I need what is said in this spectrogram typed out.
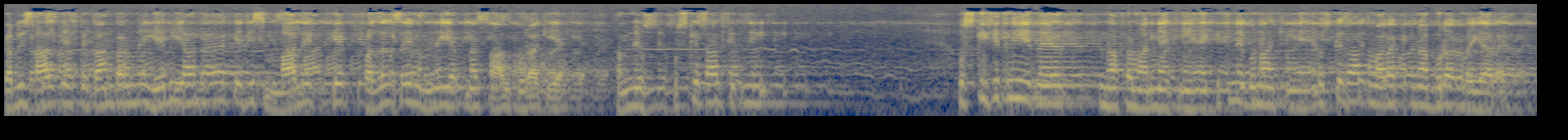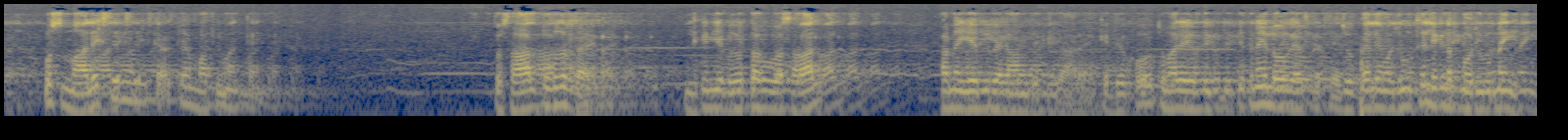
कभी साल के अख्ताम पर हमें यह भी याद आया कि जिस मालिक के फजल से हमने ये अपना साल पूरा किया हमने उस, उसके साथ कितनी उसकी कितनी नाफरमानियाँ की हैं कितने गुनाह किए हैं उसके साथ हमारा कितना बुरा रवैया रहा है उस मालिक से भी क्या, क्या माफ़ी मांगते हैं? तो साल तो गुजर जाएगा लेकिन ये गुजरता हुआ साल हमें यह भी पैगाम देखे जा रहा है कि देखो, तुम्हारे इर्द गिर्द कितने लोग ऐसे थे जो पहले मौजूद थे, लेकिन अब मौजूद नहीं।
